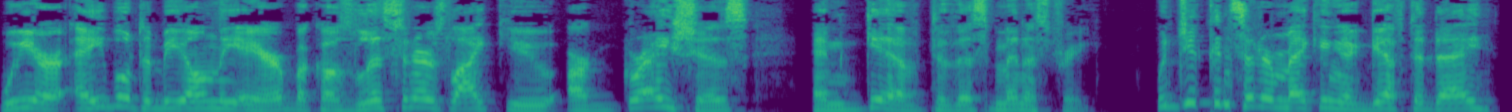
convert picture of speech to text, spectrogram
We are able to be on the air because listeners like you are gracious and give to this ministry. Would you consider making a gift today?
